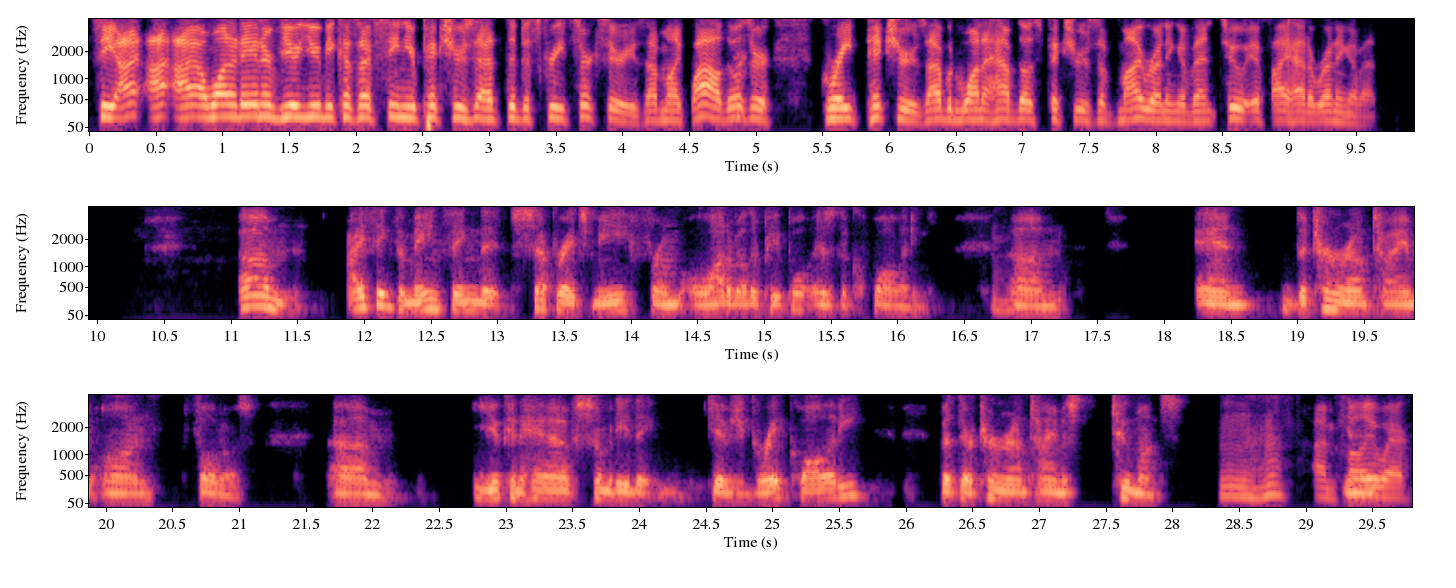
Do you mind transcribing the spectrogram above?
see I, I i wanted to interview you because i've seen your pictures at the discrete cirque series. I'm like wow those are great pictures. I would want to have those pictures of my running event too if i had a running event. Um i think the main thing that separates me from a lot of other people is the quality mm-hmm. um and the turnaround time on photos. Um, you can have somebody that gives great quality, but their turnaround time is two months. Mm-hmm. I'm fully you know, aware.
